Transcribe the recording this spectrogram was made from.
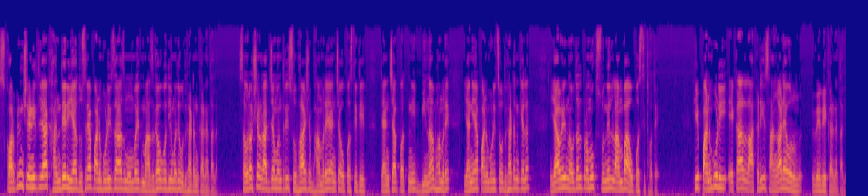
स्कॉर्पिन श्रेणीतल्या खांदेरी या दुसऱ्या पाणबुडीचं आज मुंबईत माझगाव गोदीमध्ये उद्घाटन करण्यात आलं. संरक्षण राज्यमंत्री सुभाष भामरे यांच्या उपस्थितीत त्यांच्या पत्नी बीना भामरे यांनी या पाणबुडीचं उद्घाटन केलं. यावेळी नौदल प्रमुख सुनील लांबा उपस्थित होते. ही पाणबुडी एका लाकडी सांगाड्यावरून वेगळी करण्यात आली.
